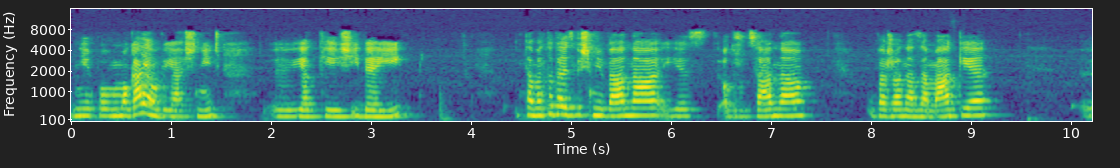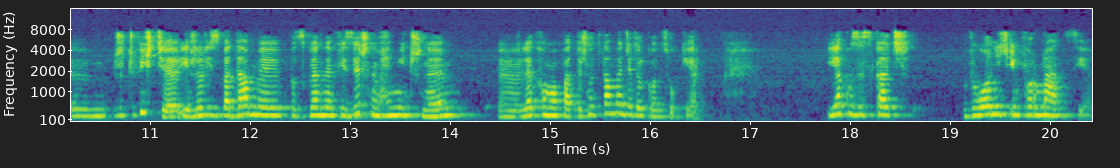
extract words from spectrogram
nie pomagają wyjaśnić y, jakiejś idei, ta metoda jest wyśmiewana, jest odrzucana, uważana za magię. Rzeczywiście, jeżeli zbadamy pod względem fizycznym, chemicznym Y, lek homopatyczny, to tam będzie tylko cukier. Jak uzyskać, wyłonić informacje?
